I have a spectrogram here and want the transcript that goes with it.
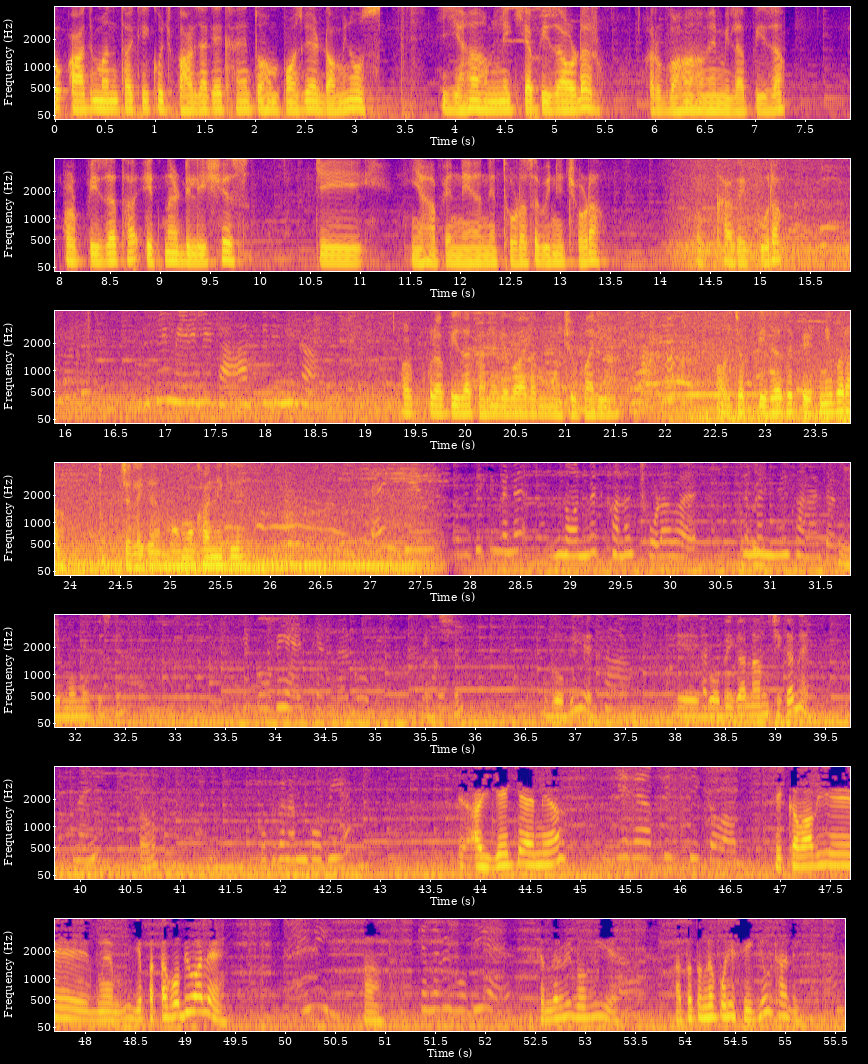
तो आज मन था कि कुछ बाहर जाके खाएँ तो हम पहुँच गए डोमिनोज। यहाँ हमने किया पिज़्ज़ा ऑर्डर और वहाँ हमें मिला पिज़्ज़ा। और पिज़्ज़ा था इतना डिलीशियस कि यहाँ पे नेहा ने थोड़ा सा भी नहीं छोड़ा और खा गई पूरा। मेरे लिए था आपके लिए नहीं था। और पूरा पिज़्ज़ा खाने के बाद अब मुँह छुपा रही है। और जब पिज़्ज़ा से पेट नहीं भरा तो चले गए मोमो खाने के लिए। नॉनवेज खाना छोड़ा हुआ है। इसलिए मैं नहीं खाना चाहती। ये मोमो किसके? ये गोभी है इसके अंदर गोभी। अच्छा। गोभी है? हाँ। ये गोभी। का नाम चिकन है? नहीं। हाँ। गोभी का नाम गोभी है। ये क्या है नया? ये है आपकी सीख कबाब। सीख कबाब ये ये पत्ता गोभी वाले हैं? नहीं नहीं। हाँ। इसके अंदर भी गोभी है। इसके अंदर भी गोभी है। हाँ तो तुमने पूरी सीख ही उठा ली। हाँ,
